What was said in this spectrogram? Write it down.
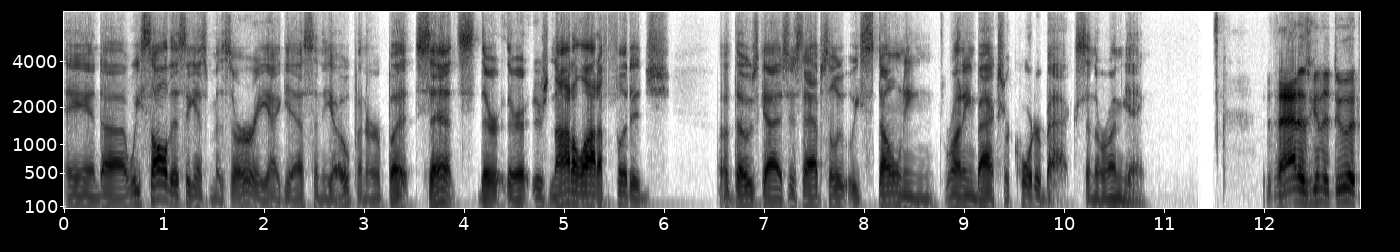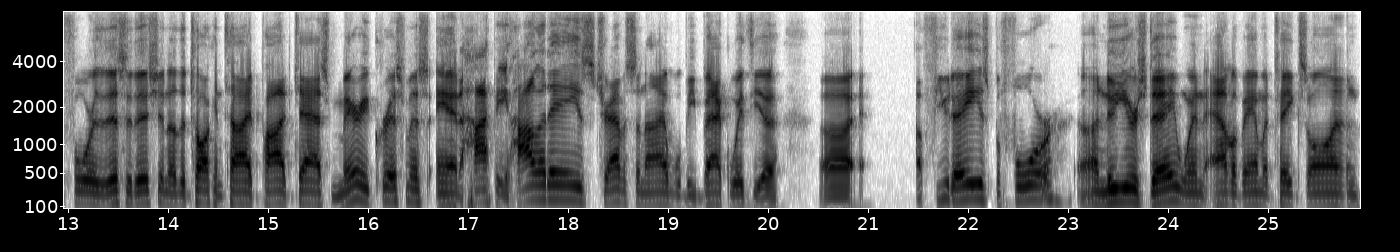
and uh, we saw this against Missouri, I guess, in the opener. But since there, there, there's not a lot of footage of those guys just absolutely stoning running backs or quarterbacks in the run game. That is going to do it for this edition of the Talking Tide podcast. Merry Christmas and happy holidays. Travis and I will be back with you uh, a few days before uh, New Year's Day when Alabama takes on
